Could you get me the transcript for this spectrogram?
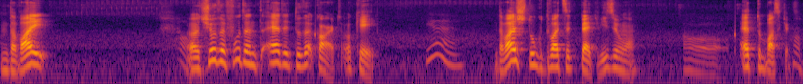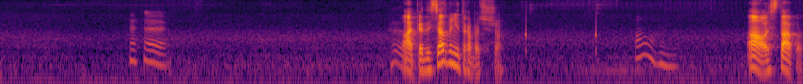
Давай. Oh. Uh, choose the food and add it to the cart. Окей. Yeah. Давай штук 25 візьмемо. Oh. Add to basket. Heh. А, 50 мені треба чи що? oh. А, ось так от.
